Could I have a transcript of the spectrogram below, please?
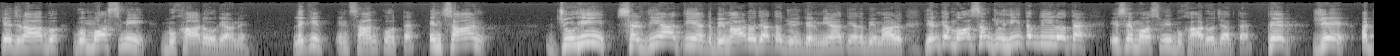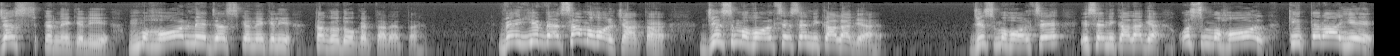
कि जनाब वो मौसमी बुखार हो गया उन्हें। लेकिन इंसान को होता है। इंसान जो ही सर्दियाँ आती हैं तो बीमार हो जाता है जो ही गर्मियाँ आती हैं तो बीमार हो यानी कि मौसम जो ही तब्दील होता है इसे मौसमी बुखार हो जाता है। फिर ये एडजस्ट करने के लिए, माहौल में एडजस्ट करने के लिए तगोदो करता रहता है। वे ये वैसा माहौल चाहता है, जिस माहौल से इसे निकाला गया है। जिस माहौल से इसे निकाला गया, उस माहौल की तरह ये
